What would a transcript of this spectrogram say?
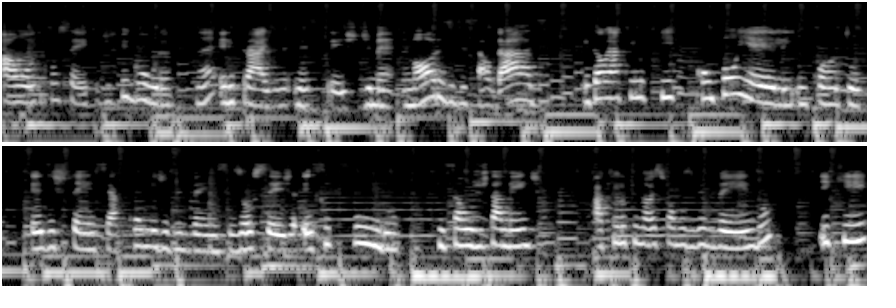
a outro conceito de figura, né? Ele traz nesse trecho de memórias e de saudades. Então é aquilo que compõe ele enquanto existência, acúmulo de vivências, ou seja, esse fundo que são justamente aquilo que nós fomos vivendo e que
